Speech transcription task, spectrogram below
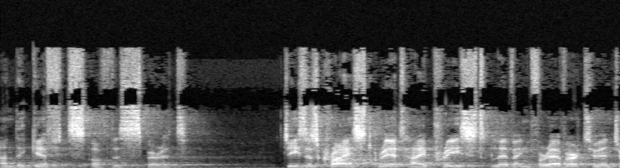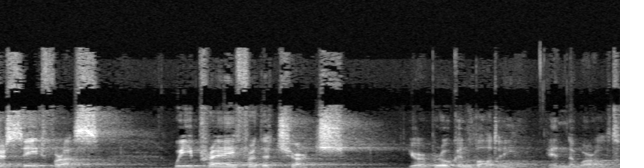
and the gifts of the Spirit. Jesus Christ, great high priest, living forever to intercede for us, we pray for the church your broken body in the world.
